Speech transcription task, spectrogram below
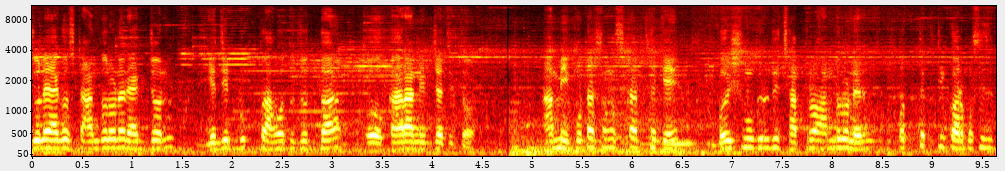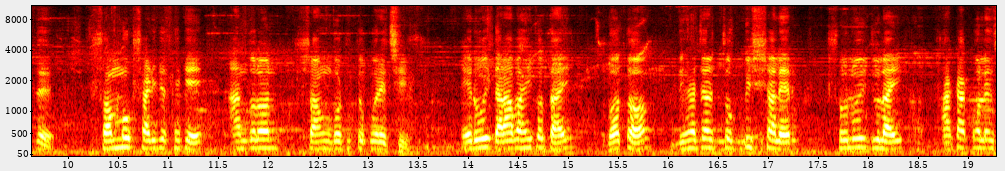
জুলাই আগস্ট আন্দোলনের একজন গেজেটভুক্ত আহত যোদ্ধা ও কারা নির্যাতিত। আমি কোটা সংস্কার থেকে বৈষম্য বিরোধী ছাত্র আন্দোলনের প্রত্যেকটি কর্মসূচিতে সম্মুখ সারিতে থেকে আন্দোলন সংগঠিত করেছি। এরই ধারাবাহিকতায় গত দু হাজার চব্বিশ সালের ষোলোই জুলাই ঢাকা কলেজ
